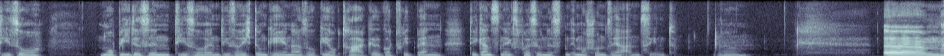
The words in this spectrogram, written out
die so morbide sind, die so in diese Richtung gehen. Also Georg Trakel, Gottfried Benn, die ganzen Expressionisten immer schon sehr anziehend. Ja. Ähm,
